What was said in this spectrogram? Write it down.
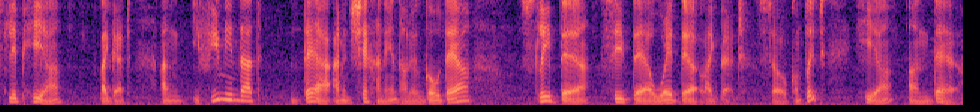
sleep here like that and if you mean that there I mean সেখানে, তাহলে গো দেয়া sleep there, sit there, wait there, like that. So complete here and there.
